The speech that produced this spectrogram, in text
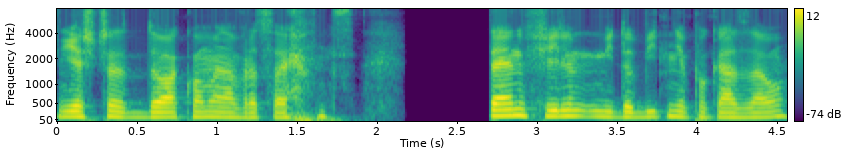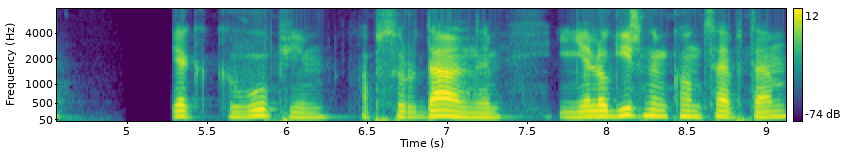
Jeszcze do Aquamana wracając. Ten film mi dobitnie pokazał, jak głupim, absurdalnym i nielogicznym konceptem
